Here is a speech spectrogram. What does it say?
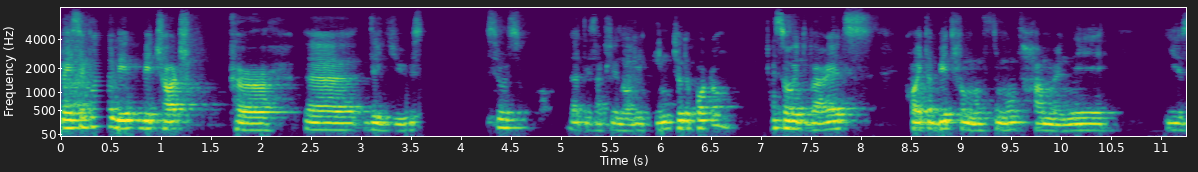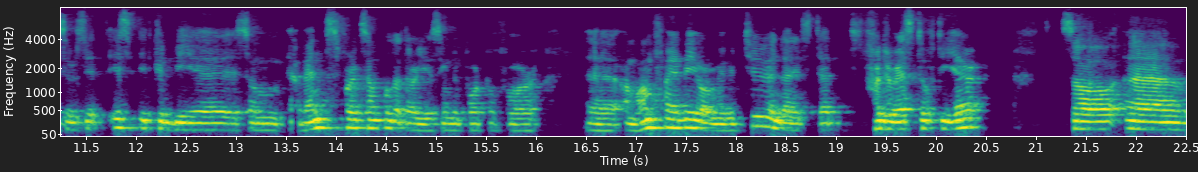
basically we, we charge per uh, the users that is actually logging into the portal. So it varies quite a bit from month to month how many users it is. It could be uh, some events, for example, that are using the portal for uh, a month maybe or maybe two, and then it's dead for the rest of the year. So uh,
